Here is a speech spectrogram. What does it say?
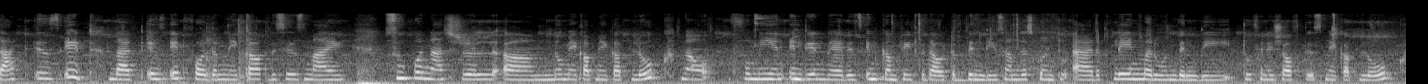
that is it. That is it for the makeup. This is my supernatural um, no makeup makeup look. Now for me an Indian wear is incomplete without a bindi so I'm just going to add a plain maroon bindi to finish off this makeup look.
